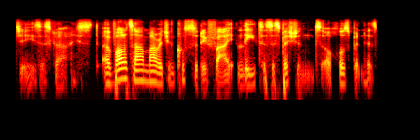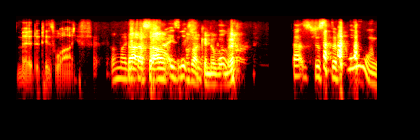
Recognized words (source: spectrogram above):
Jesus Christ. A volatile marriage and custody fight lead to suspicions a husband has murdered his wife. Oh my god, That that's, sounds that is literally like the another film. film. That's just the film.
